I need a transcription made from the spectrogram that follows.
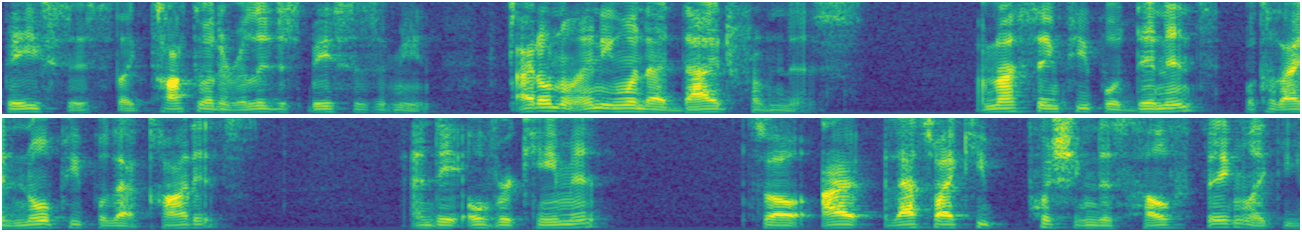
basis, like talk to on a religious basis. I mean, I don't know anyone that died from this. I'm not saying people didn't because I know people that caught it and they overcame it. So I that's why I keep pushing this health thing. Like you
